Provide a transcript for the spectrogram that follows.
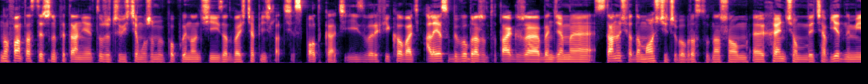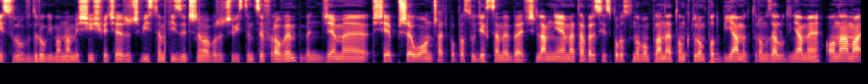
No fantastyczne pytanie. Tu rzeczywiście możemy popłynąć i za 25 lat się spotkać i zweryfikować, ale ja sobie wyobrażam to tak, że będziemy stanem świadomości, czy po prostu naszą e, chęcią bycia w jednym miejscu lub w drugim, mam na myśli w świecie rzeczywistym, fizycznym albo rzeczywistym cyfrowym, będziemy się przełączać po prostu gdzie chcemy być. Dla mnie Metaverse jest po prostu nową planetą, którą podbijamy, którą zaludniamy. Ona ma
